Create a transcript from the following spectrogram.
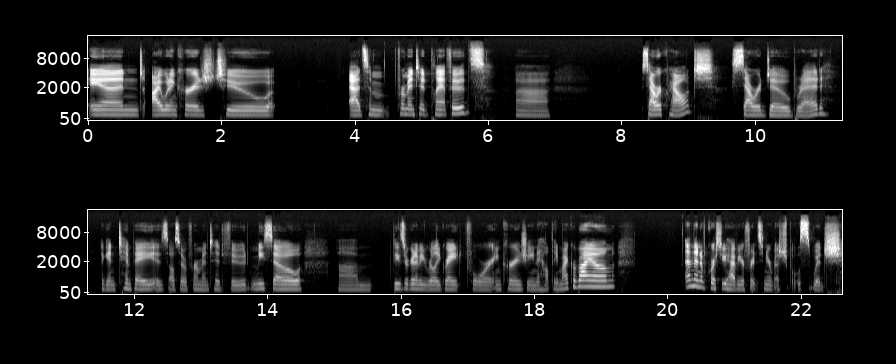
And I would encourage to add some fermented plant foods, uh, sauerkraut, sourdough bread. Again, tempeh is also a fermented food. Miso. Um, these are going to be really great for encouraging a healthy microbiome. And then, of course, you have your fruits and your vegetables, which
